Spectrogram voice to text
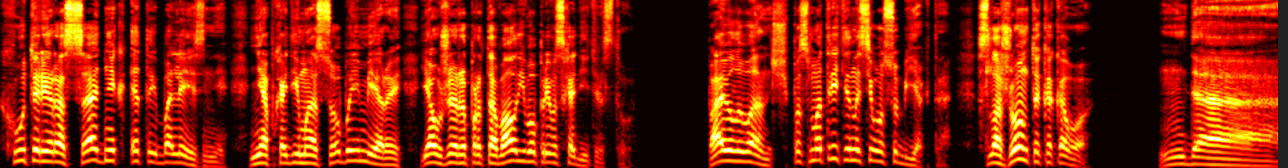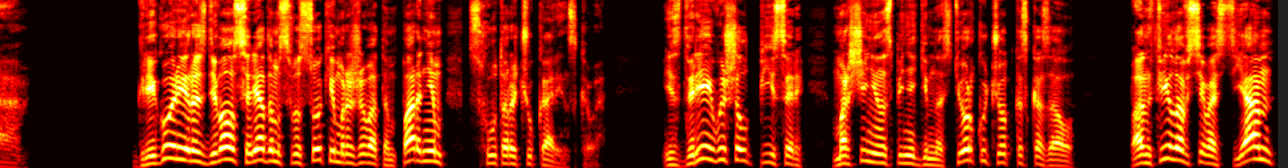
Хуторе рассадник этой болезни. Необходимы особые меры. Я уже рапортовал его превосходительству. Павел Иванович, посмотрите на сего субъекта. Сложен-то каково? Да. Григорий раздевался рядом с высоким рыжеватым парнем с хутора Чукаринского. Из дверей вышел писарь, морщине на спине гимнастерку четко сказал «Панфилов Севастьян,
